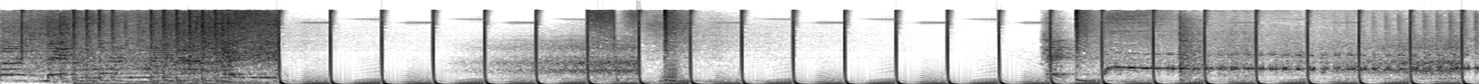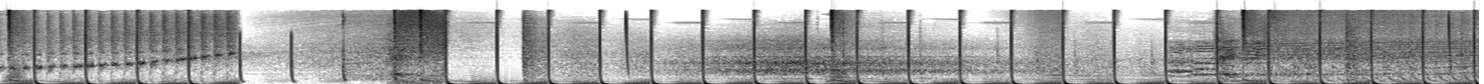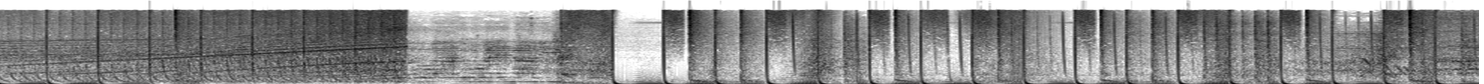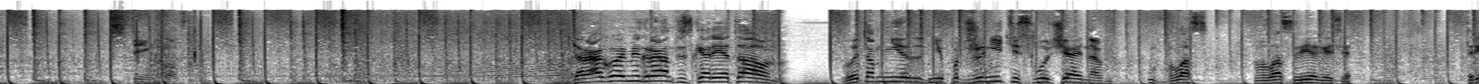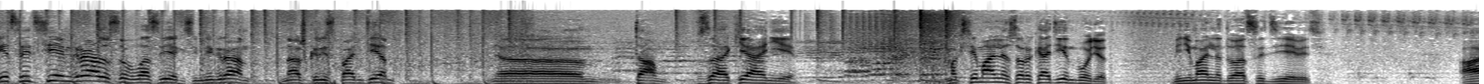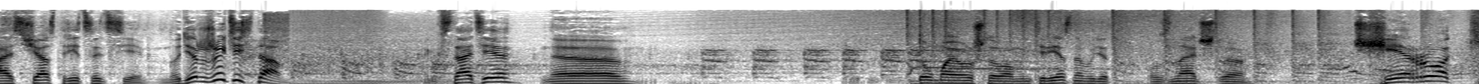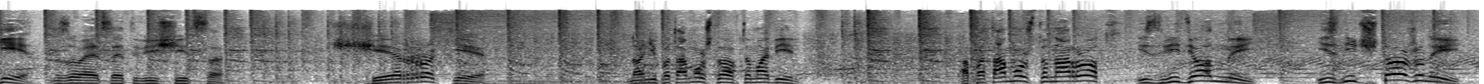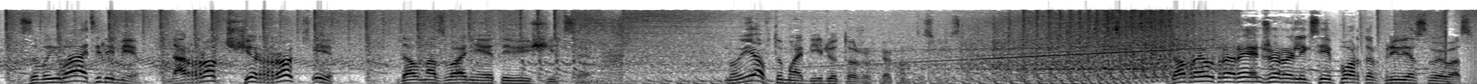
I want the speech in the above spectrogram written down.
Дорогой мигрант из Кореятаун, вы там не, не подженитесь случайно в, Лас, в Лас-Вегасе. 37 градусов в Лас-Вегасе, мигрант, наш корреспондент, э, там, в заокеании. Максимально 41 будет, минимально 29. А сейчас 37. Ну, держитесь там. Кстати, э, думаю, что вам интересно будет узнать, что Чероки называется эта вещица. Чероки. Но не потому, что автомобиль, а потому, что народ, изведенный, изничтоженный завоевателями, народ Чероки, дал название этой вещице. Ну и автомобилю тоже в каком-то смысле. Доброе утро, рейнджер. Алексей Портер, приветствую вас.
